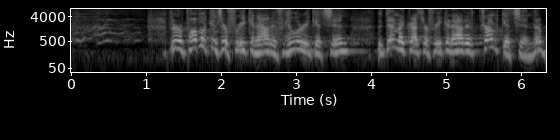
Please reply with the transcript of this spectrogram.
The Republicans are freaking out if Hillary gets in. The Democrats are freaking out if Trump gets in. They're,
